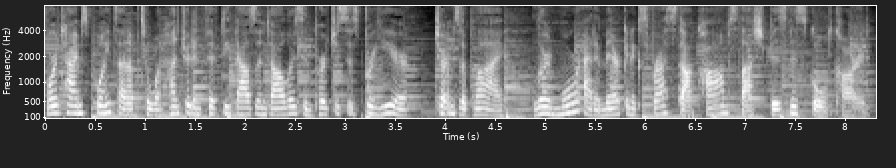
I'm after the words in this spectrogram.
Four times points on up to $150,000 in purchases per year. Terms apply. Learn more at americanexpress.com slash business gold card.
